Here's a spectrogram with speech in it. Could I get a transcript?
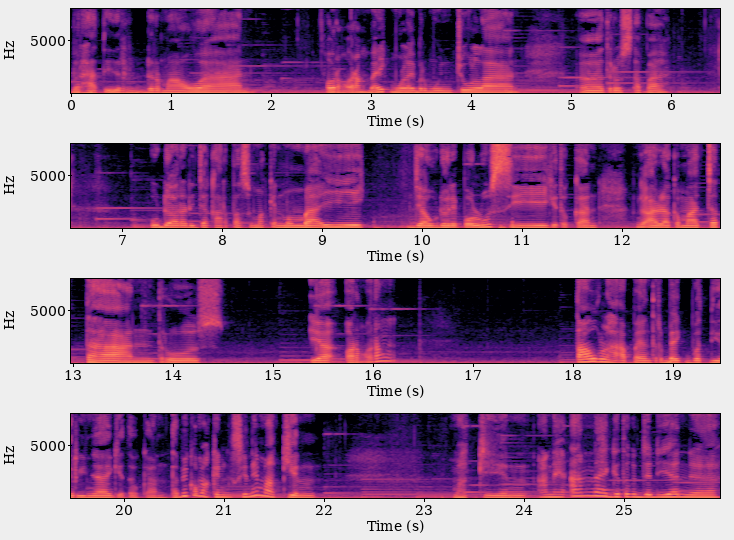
berhati dermawan, orang-orang baik mulai bermunculan uh, terus apa udara di Jakarta semakin membaik jauh dari polusi gitu kan. Nggak ada kemacetan terus ya orang-orang tahu lah apa yang terbaik buat dirinya gitu kan. Tapi kok makin ke sini makin makin aneh-aneh gitu kejadiannya.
